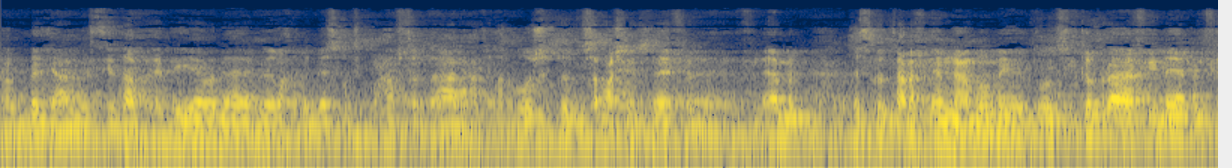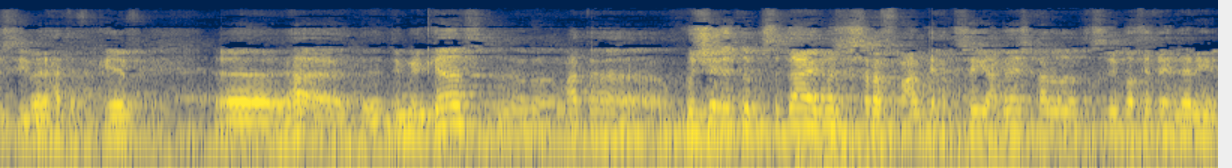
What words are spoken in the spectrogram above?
محمد على الاستضافة هذه. وأنا واحد من الناس كنت محافظ شرطة اعلى حتى خربوش خدمت 27 سنة في, في الأمن. بس كنت عرفت الأمن العمومي تونسي كبرى في نابل في السيمان حتى في الكيف. 2015 آه، معناتها فوجئت باستدعاء المجلس الشرف. ما عندي حتى شيء علاش قالوا تصريف وثيقة إدارية.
